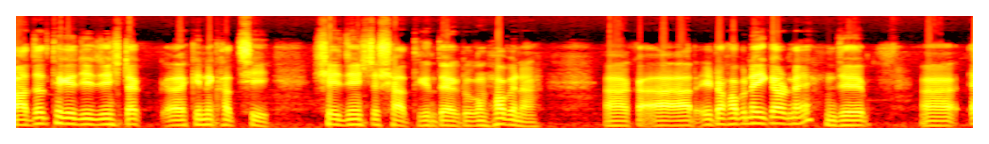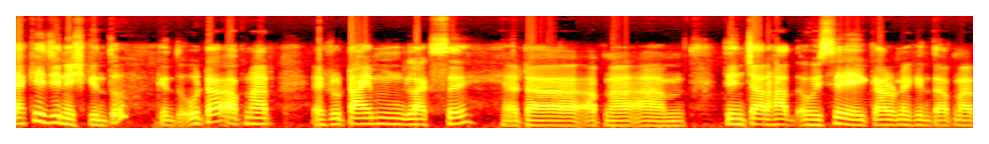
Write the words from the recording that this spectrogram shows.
বাজার থেকে যে জিনিসটা কিনে খাচ্ছি, সেই জিনিসটার স্বাদ কিন্তু একরকম হবে না। আর এটা হবে না এই কারণে যে একই জিনিস কিন্তু কিন্তু ওটা আপনার একটু টাইম লাগছে, এটা আপনার তিন চার হাত হয়েছে এই কারণে কিন্তু আপনার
